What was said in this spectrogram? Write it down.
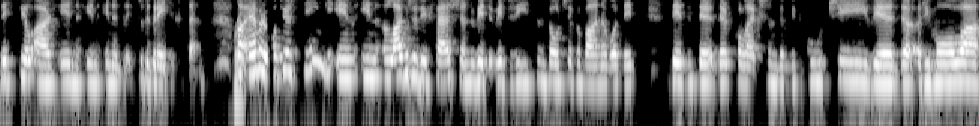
they still are in in in a great to the great extent. Right. however what we're seeing in in luxury fashion with with recent dolce gabbana what they did their, their collection with gucci with uh, rimowa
